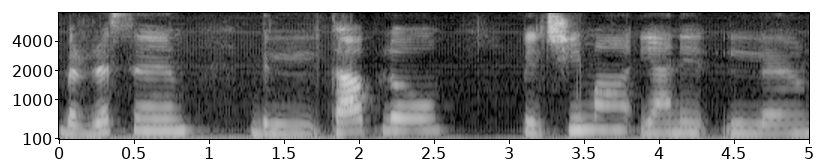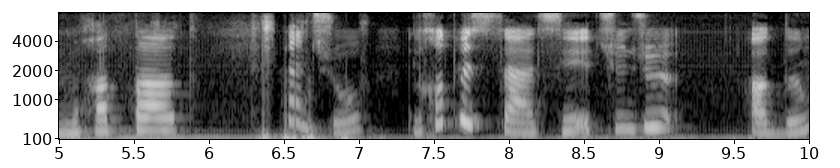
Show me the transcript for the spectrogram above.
بالرسم بالتابلو بالشيما يعني المخطط. لنشوف الخطوة السادسة üçüncü adım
